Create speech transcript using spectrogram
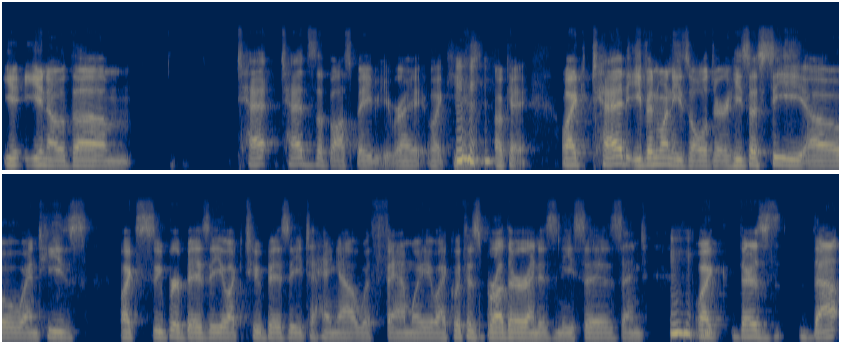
you, you know the um, Ted Ted's the boss baby, right? Like he's okay. Like Ted, even when he's older, he's a CEO and he's like super busy, like too busy to hang out with family, like with his brother and his nieces, and Mhm. like there's that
